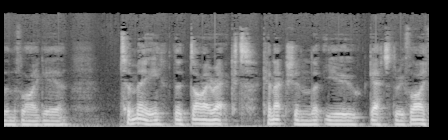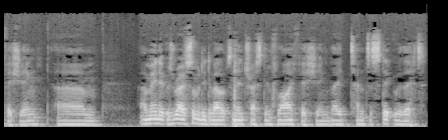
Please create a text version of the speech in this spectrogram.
than the fly gear. To me, the direct connection that you get through fly fishing um, I mean, it was rare if somebody develops an interest in fly fishing, they tend to stick with it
